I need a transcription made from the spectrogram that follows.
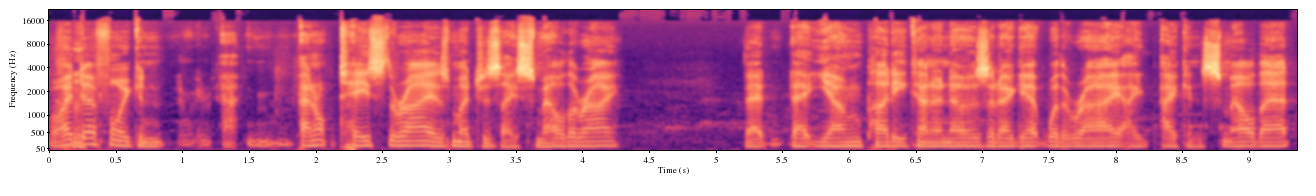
Well, I definitely can. I, don't taste the rye as much as I smell the rye. That that young putty kind of nose that I get with a rye, I, I can smell that.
